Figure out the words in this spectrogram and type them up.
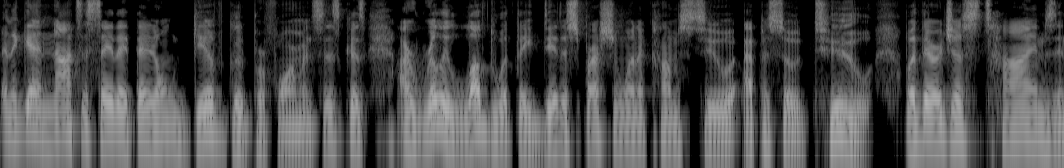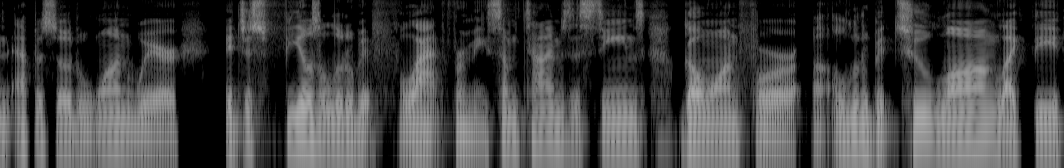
and again, not to say that they don't give good performances, because I really loved what they did, especially when it comes to episode two. But there are just times in episode one where it just feels a little bit flat for me. Sometimes the scenes go on for a, little bit too long, like the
